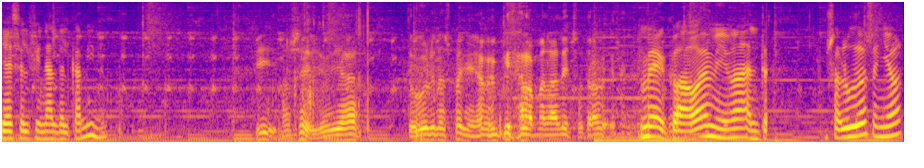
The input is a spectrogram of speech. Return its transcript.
Ya es el final del camino. Sí, no sé, yo ya te vuelvo a España y ya me empieza la mala leche otra vez. Me cago en mi manta. Un saludo, señor.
